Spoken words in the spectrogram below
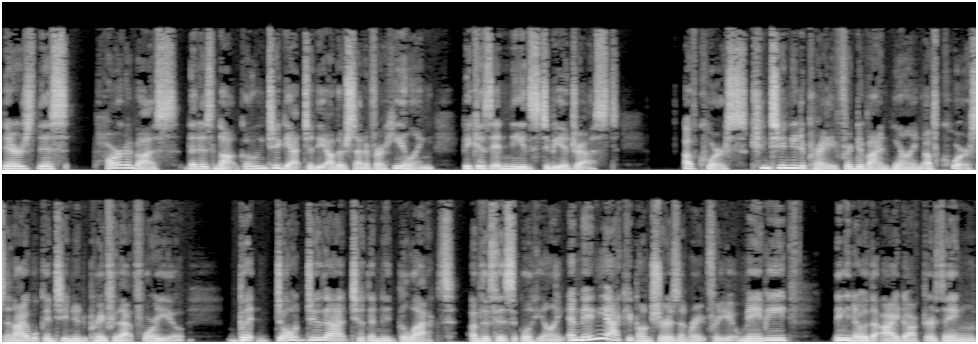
there's this part of us that is not going to get to the other side of our healing because it needs to be addressed. Of course, continue to pray for divine healing. Of course. And I will continue to pray for that for you. But don't do that to the neglect of the physical healing. And maybe acupuncture isn't right for you. Maybe, you know, the eye doctor thing,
